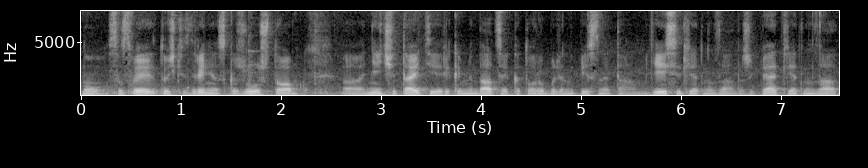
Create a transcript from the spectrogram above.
Ну, со своей точки зрения скажу, что э, не читайте рекомендации, которые были написаны там 10 лет назад, даже 5 лет назад.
